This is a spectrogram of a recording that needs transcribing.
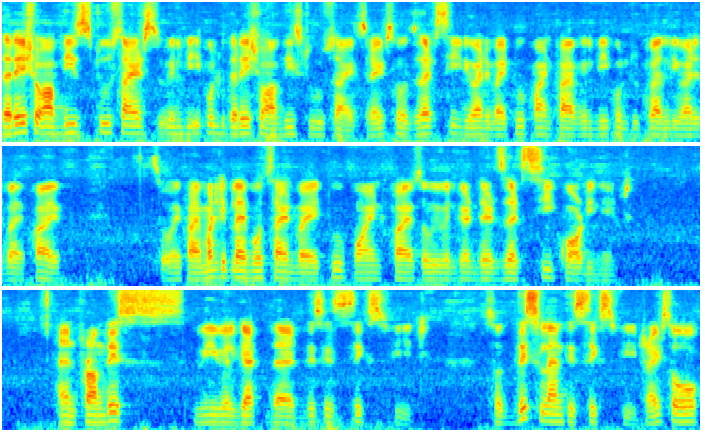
the ratio of these two sides will be equal to the ratio of these two sides right? So zc divided by 2.5 will be equal to 12 divided by 5 so if i multiply both sides by 2.5 so we will get that zc coordinate. And from this we will get that this is 6 feet. So this length is 6 feet right? So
